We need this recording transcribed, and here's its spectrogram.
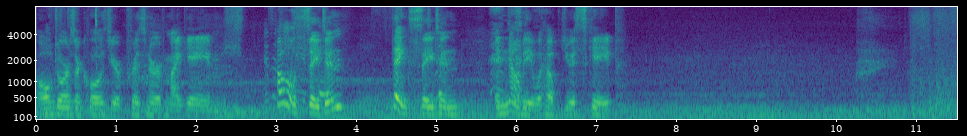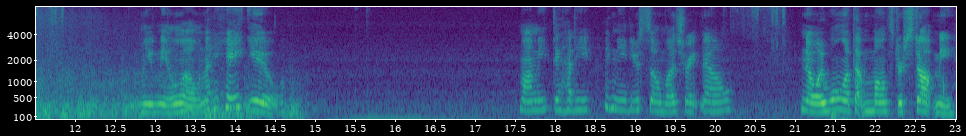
All doors are closed. You're a prisoner of my games. Isn't oh, Hello. Satan. Thanks, Satan. And Navi will help you escape. Leave me alone. I hate you. Mommy, Daddy, I need you so much right now. No, I won't let that monster stop me.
